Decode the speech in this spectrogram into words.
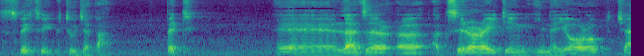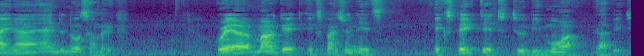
specific to Japan, but uh, rather uh, accelerating in Europe, China, and North America, where market expansion is expected to be more rapid.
